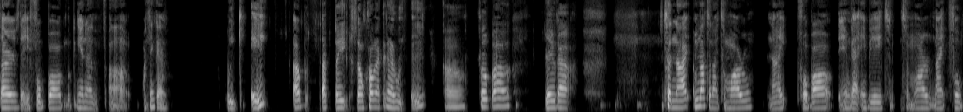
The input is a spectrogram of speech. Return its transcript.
Thursday, football, the beginning of uh I think that's week eight. Up I think so call I think that's week eight. Uh football. Then we got tonight. I'm not tonight. Tomorrow night football. Then we got NBA t- tomorrow night for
